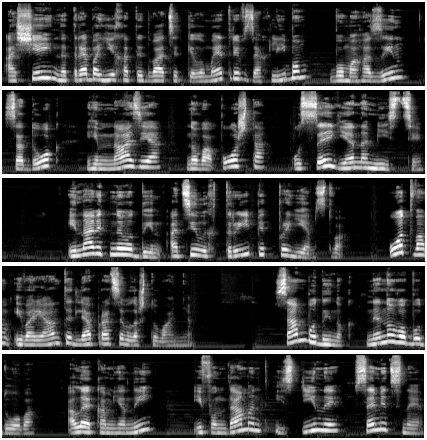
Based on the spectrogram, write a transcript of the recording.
а ще й не треба їхати 20 кілометрів за хлібом, бо магазин, садок, гімназія, нова пошта усе є на місці. І навіть не один, а цілих три підприємства. От вам і варіанти для працевлаштування. Сам будинок не новобудова, але кам'яний, і фундамент, і стіни все міцне,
